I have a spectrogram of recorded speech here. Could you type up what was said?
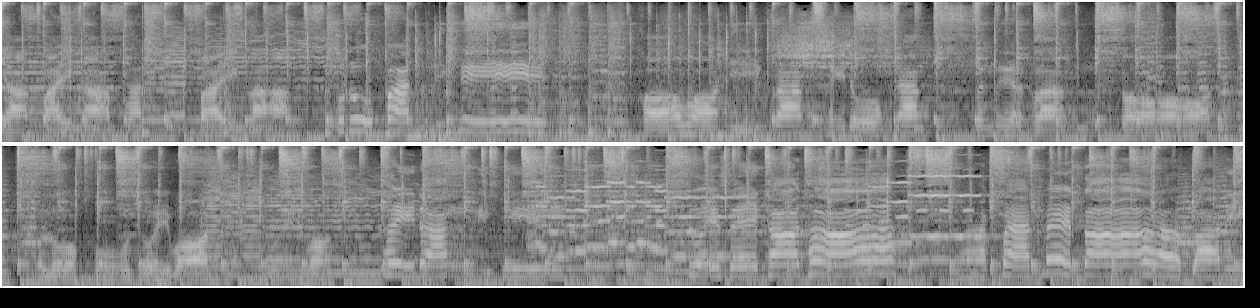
อยากไปกราบท่านไปกราบรูปปั้นอีกทีขอวอนอีกครั้งให้โด่งดังเหมือนเมื่อครั้งก่อนหลวงปู่ช่วยวอนช่วยวอน ให้ดังอีกที ช่วยเสกคาถา หากแฟนเมตตาปานี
